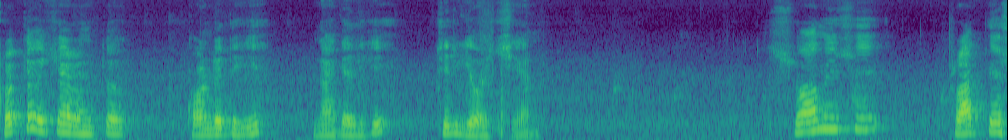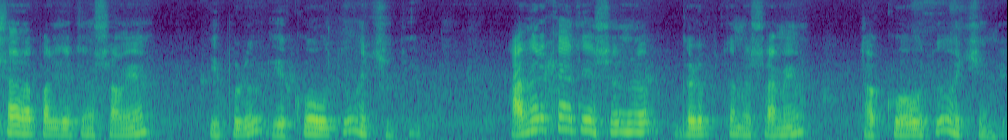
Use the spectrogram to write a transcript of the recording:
క్రొత్త విచారంతో కొండ దిగి నా గదికి తిరిగి వచ్చాను. స్వామీజీ ప్రాక్తేశాల పర్యటన సమయం ఇప్పుడు ఎక్కువ అవుతూ వచ్చింది. అమెరికా దేశంలో గడుపుతున్న సమయం తక్కువ అవుతూ వచ్చింది.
